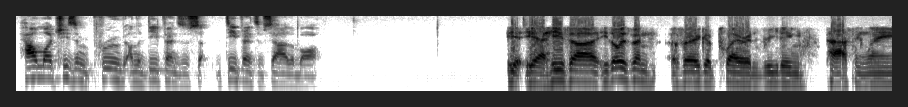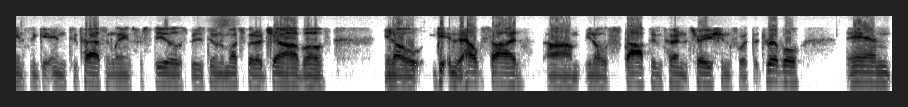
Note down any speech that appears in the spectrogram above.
how much he's improved on the defensive defensive side of the ball. Yeah, he's uh, he's always been a very good player in reading passing lanes and getting into passing lanes for steals, but he's doing a much better job of, you know, getting the help side, um, you know, stopping penetration for the dribble, and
